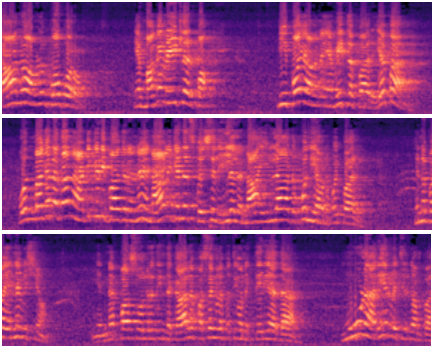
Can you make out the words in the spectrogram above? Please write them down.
நானும் அவளும் போக போகிறோம் என் மகன் வீட்டில் இருப்பான். நீ போய் அவனை என் வீட்டில் பாரு. ஏப்பா உன் மகனை தான் நான் அடிக்கடி பார்க்குறேன்னு நாளைக்கு என்ன ஸ்பெஷல் இல்லை இல்லை நான் இல்லாதப்போ நீ அவனை போய் பாரு. என்னப்பா என்ன விஷயம்? என்னப்பா சொல்கிறது இந்த கால பசங்களை பற்றி உனக்கு தெரியாதா? மூணு அரியர் வச்சுருக்கான்ப்பா.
